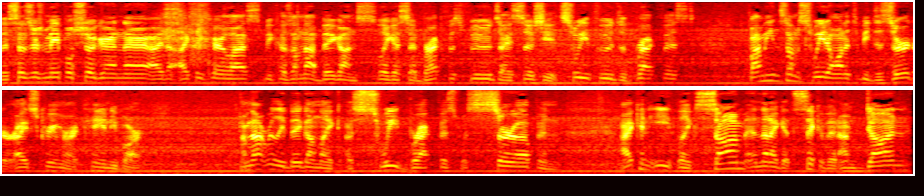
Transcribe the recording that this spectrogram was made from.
This says there's maple sugar in there. I, I could care less because I'm not big on, like I said, breakfast foods. I associate sweet foods with breakfast. If I'm eating something sweet, I want it to be dessert or ice cream or a candy bar. I'm not really big on like a sweet breakfast with syrup and I can eat like some and then I get sick of it. I'm done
